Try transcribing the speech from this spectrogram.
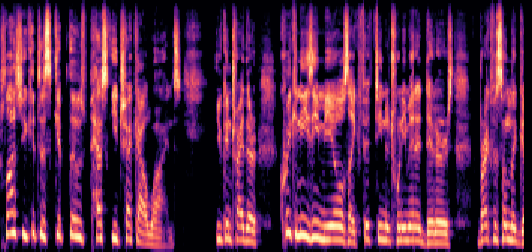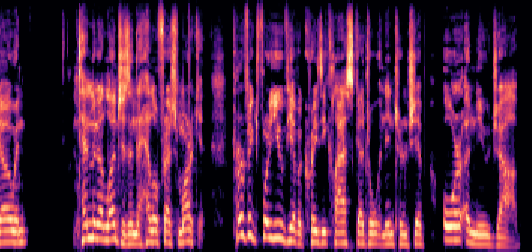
plus, you get to skip those pesky checkout lines. You can try their quick and easy meals like 15 to 20 minute dinners, breakfast on the go, and 10 minute lunches in the HelloFresh market. Perfect for you if you have a crazy class schedule, an internship, or a new job.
